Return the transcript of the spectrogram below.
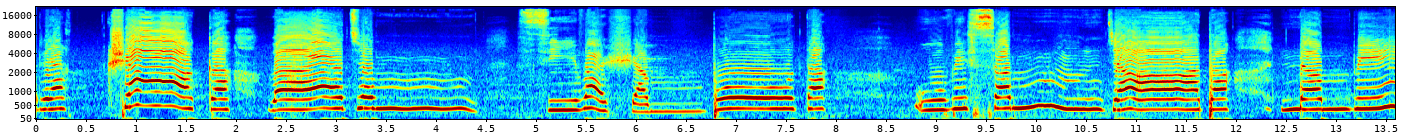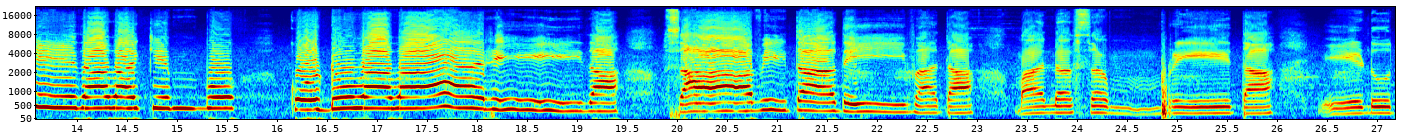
രക്ഷാക വാചം ശിവശംഭൂത ഉവിസംജാത നമ്പീതവയ്ക്കുമ്പോ കൊടുവീത സാവിത ദൈവത മനസംപ്രീത വേടുത്തക്കിന്റെയോ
